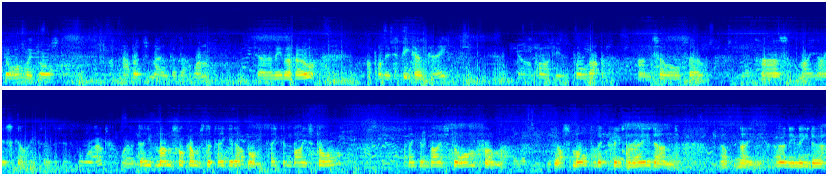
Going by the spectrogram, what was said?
Storm. We've lost Abbott's Mount at that one. Jeremy Mahot up on his feet okay. Dar Party is pulled up and so also has My Nice Guy. So this is four out where Dave Mansell comes to take it up on Taken by Storm. Taken by Storm from Just Malt Victory Parade and up the early leader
